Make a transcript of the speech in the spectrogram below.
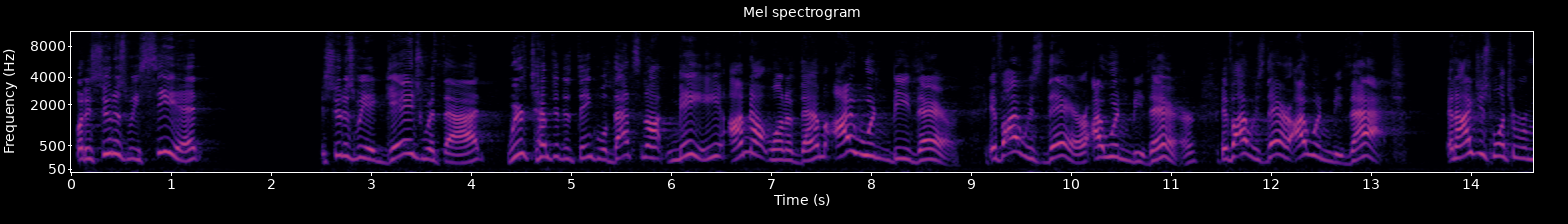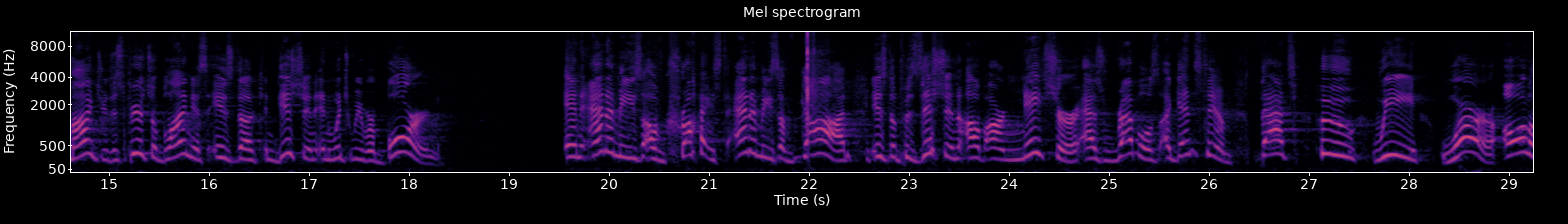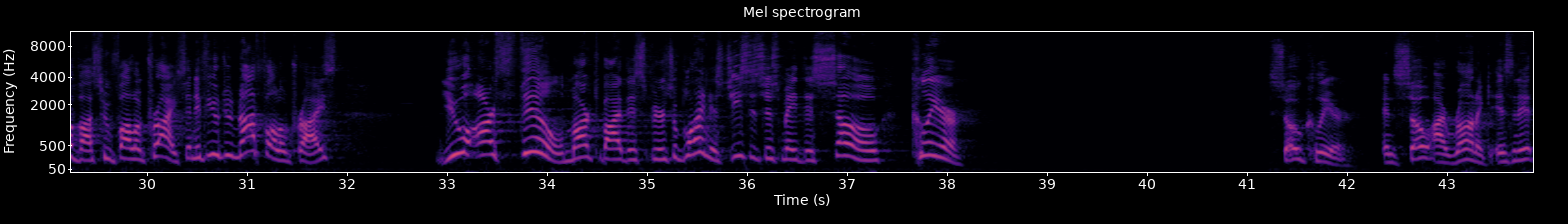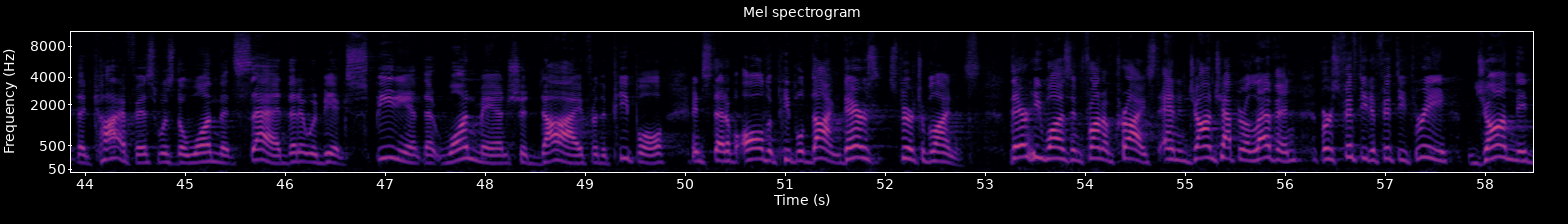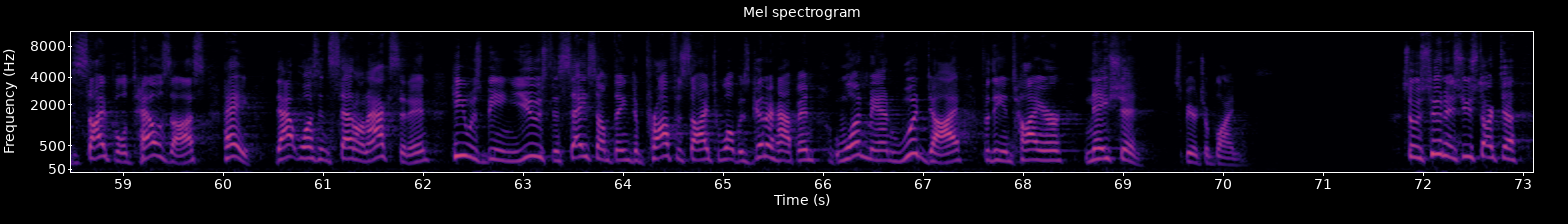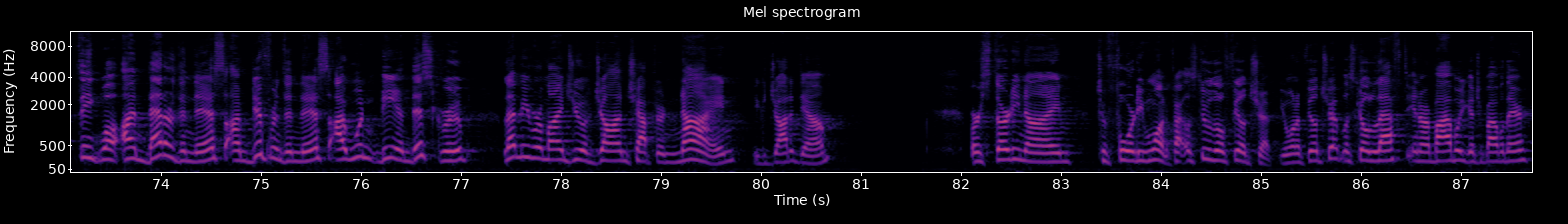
But as soon as we see it, as soon as we engage with that, we're tempted to think, well, that's not me. I'm not one of them. I wouldn't be there. If I was there, I wouldn't be there. If I was there, I wouldn't be that. And I just want to remind you the spiritual blindness is the condition in which we were born. And enemies of Christ, enemies of God, is the position of our nature as rebels against Him. That's who we were, all of us who follow Christ. And if you do not follow Christ, you are still marked by this spiritual blindness. Jesus just made this so clear. So clear. And so ironic, isn't it, that Caiaphas was the one that said that it would be expedient that one man should die for the people instead of all the people dying. There's spiritual blindness. There he was in front of Christ. And in John chapter 11, verse 50 to 53, John the disciple tells us hey, that wasn't said on accident. He was being used to say something to prophesy to what was going to happen. One man would die for the entire nation. Spiritual blindness. So as soon as you start to think, well, I'm better than this, I'm different than this, I wouldn't be in this group, let me remind you of John chapter 9. You could jot it down. Verse 39 to 41. In fact, let's do a little field trip. You want a field trip? Let's go left in our Bible. You got your Bible there?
